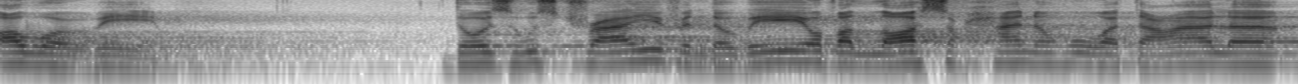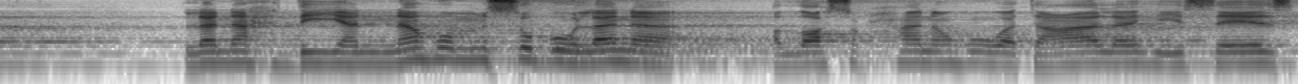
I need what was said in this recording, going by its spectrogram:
our way, those who strive in the way of Allah subhanahu wa ta'ala, لَنَهْدِيَنَّهُمْ سُبُلَنَا Allah subhanahu wa ta'ala, He says,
